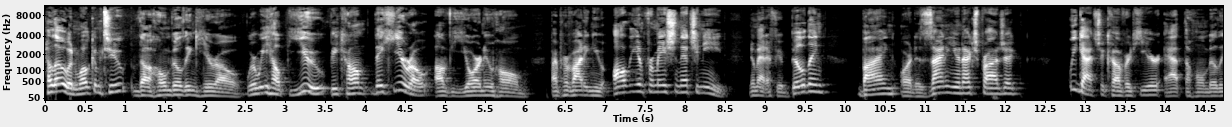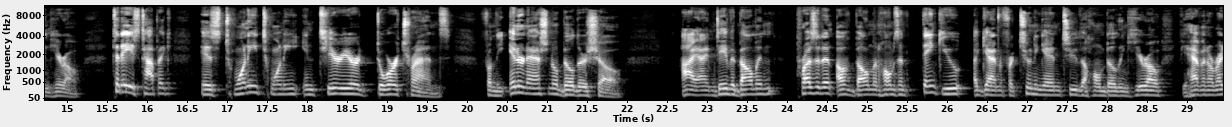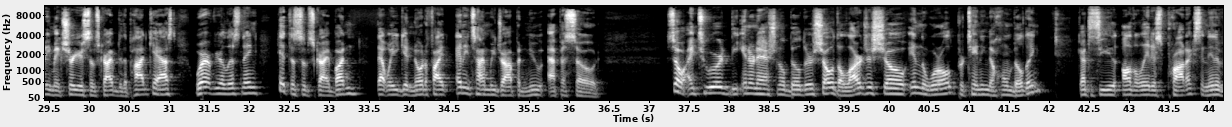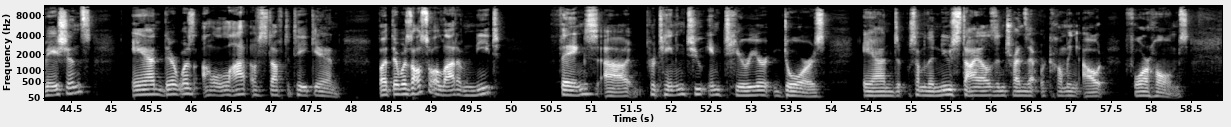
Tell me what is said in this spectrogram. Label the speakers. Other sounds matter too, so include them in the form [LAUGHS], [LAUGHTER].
Speaker 1: Hello, and welcome to The Home Building Hero, where we help you become the hero of your new home by providing you all the information that you need. No matter if you're building, buying, or designing your next project, we got you covered here at The Home Building Hero. Today's topic is 2020 interior door trends from the International Builder Show. Hi, I'm David Bellman, president of Bellman Homes, and thank you again for tuning in to the Home Building Hero. If you haven't already, make sure you're subscribed to the podcast. Wherever you're listening, hit the subscribe button. That way you get notified anytime we drop a new episode. So, I toured the International Builder Show, the largest show in the world pertaining to home building. Got to see all the latest products and innovations, and there was a lot of stuff to take in. But there was also a lot of neat things uh, pertaining to interior doors and some of the new styles and trends that were coming out for homes.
